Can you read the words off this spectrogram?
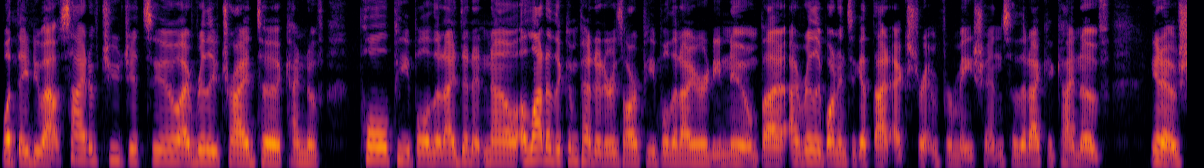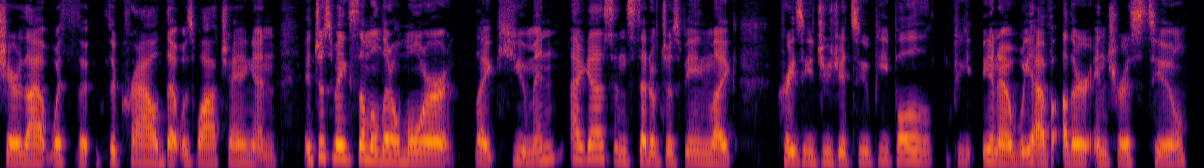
what they do outside of jiu-jitsu. I really tried to kind of pull people that I didn't know. A lot of the competitors are people that I already knew, but I really wanted to get that extra information so that I could kind of, you know, share that with the, the crowd that was watching. And it just makes them a little more like human, I guess, instead of just being like crazy jujitsu people. You know, we have other interests too.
